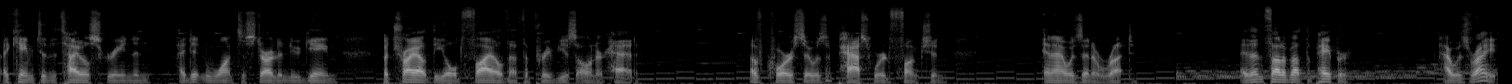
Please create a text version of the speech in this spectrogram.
I came to the title screen, and I didn't want to start a new game, but try out the old file that the previous owner had. Of course, it was a password function, and I was in a rut. I then thought about the paper. I was right.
